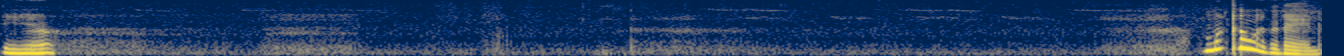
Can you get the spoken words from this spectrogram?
Yeah. I'm not gonna go with an.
